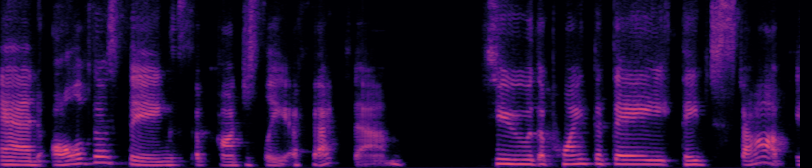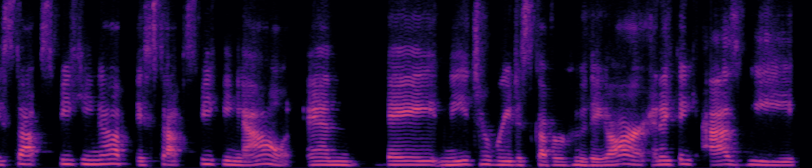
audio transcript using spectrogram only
And all of those things subconsciously affect them to the point that they they stop they stop speaking up they stop speaking out and they need to rediscover who they are and i think as we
